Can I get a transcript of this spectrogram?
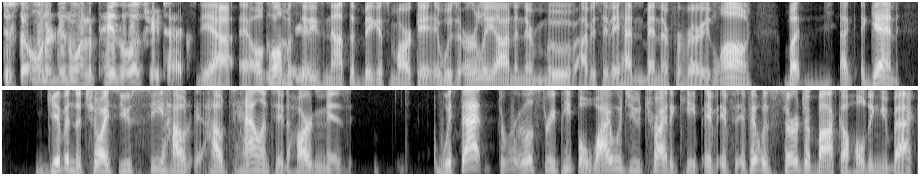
Just the owner didn't want to pay the luxury tax. Yeah, uh, Oklahoma yeah. City's not the biggest market. It was early on in their move. Obviously, they hadn't been there for very long. But again, given the choice, you see how how talented Harden is. With that, th- those three people, why would you try to keep? If, if if it was Serge Ibaka holding you back,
